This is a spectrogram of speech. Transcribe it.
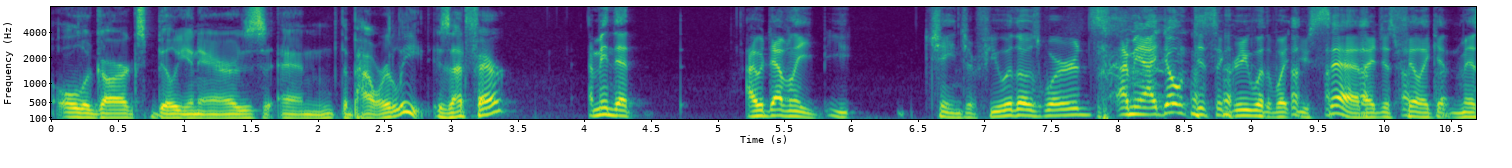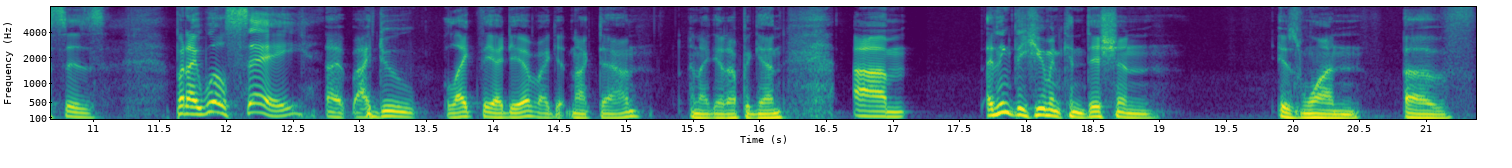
oligarchs, billionaires, and the power elite. Is that fair? I mean that I would definitely change a few of those words. I mean, I don't disagree with what you said. I just feel like it misses. But I will say, I, I do like the idea of I get knocked down and I get up again. Um, I think the human condition is one of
